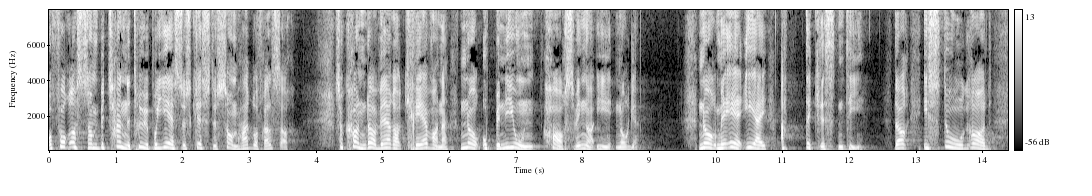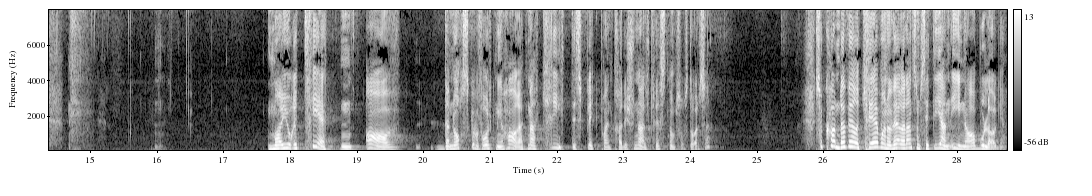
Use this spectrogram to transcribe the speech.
Og For oss som bekjenner tro på Jesus Kristus som Herre og Frelser, så kan det være krevende når opinionen har svinger i Norge. Når vi er i ei etterkristen tid, der i stor grad majoriteten av den norske befolkningen har et mer kritisk blikk på en tradisjonell kristendomsforståelse, så kan det være krevende å være den som sitter igjen i nabolaget,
